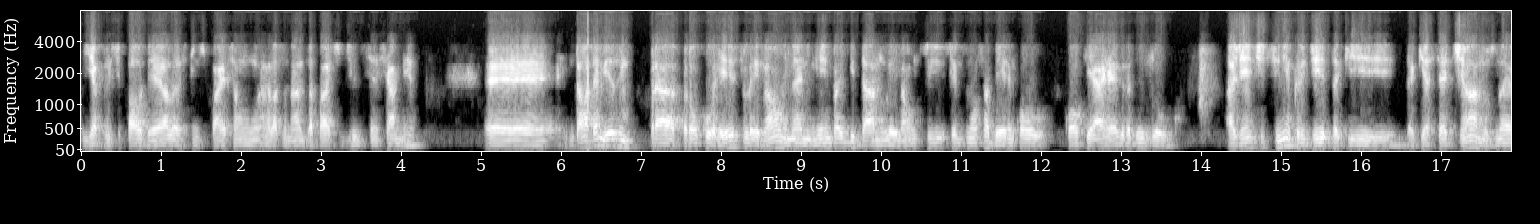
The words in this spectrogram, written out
e a principal delas, as principais, são relacionadas à parte de licenciamento. É, então, até mesmo para ocorrer esse leilão, né, ninguém vai bidar no leilão se, se eles não saberem qual, qual que é a regra do jogo. A gente sim acredita que daqui a sete anos, né,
